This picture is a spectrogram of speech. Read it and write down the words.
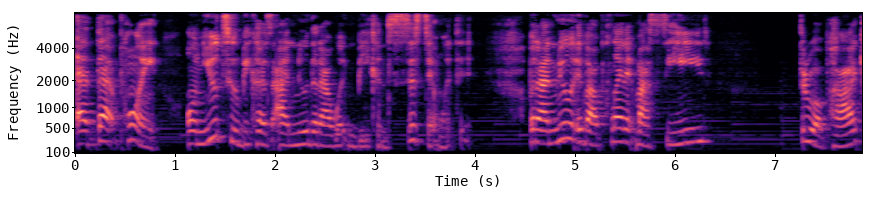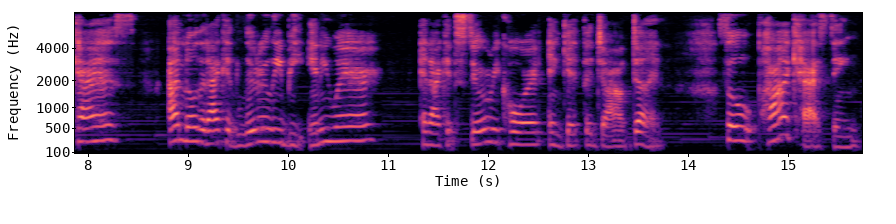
at that point on YouTube because I knew that I wouldn't be consistent with it. But I knew if I planted my seed through a podcast, I know that I could literally be anywhere and I could still record and get the job done. So, podcasting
